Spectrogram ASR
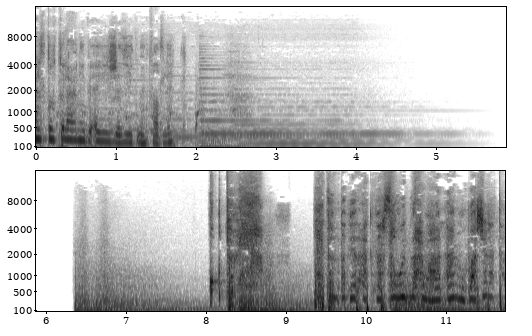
فلتطلعني بأي جديد من فضلك؟ اقتلها لا تنتظر أكثر. صوب نحوها الآن مباشرة.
